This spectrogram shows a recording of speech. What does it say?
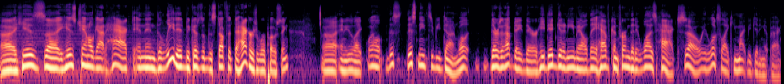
uh, his uh, his channel got hacked and then deleted because of the stuff that the hackers were posting. Uh, and he's like, "Well, this this needs to be done." Well, there's an update there. He did get an email. They have confirmed that it was hacked, so it looks like he might be getting it back.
